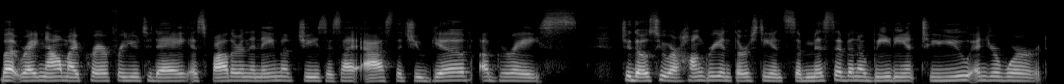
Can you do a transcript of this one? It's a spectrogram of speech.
But right now, my prayer for you today is Father, in the name of Jesus, I ask that you give a grace to those who are hungry and thirsty and submissive and obedient to you and your word.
